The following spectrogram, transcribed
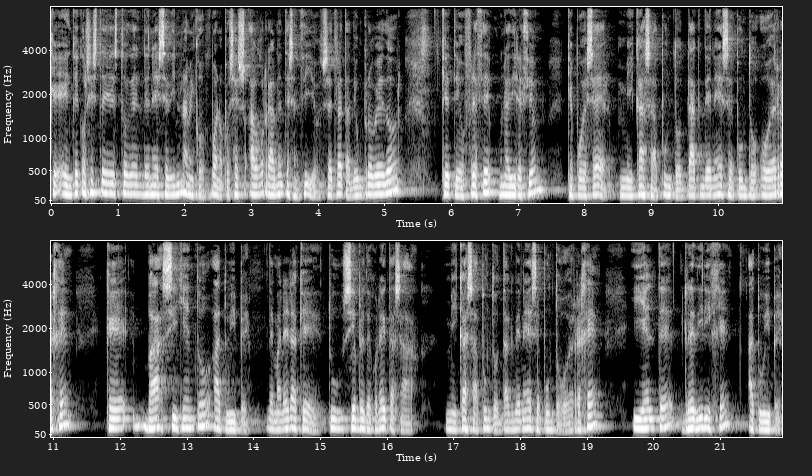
¿En qué consiste esto del DNS dinámico? Bueno, pues es algo realmente sencillo. Se trata de un proveedor que te ofrece una dirección que puede ser micasa.dacdns.org que va siguiendo a tu IP. De manera que tú siempre te conectas a micasa.dacdns.org y él te redirige a tu IP.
